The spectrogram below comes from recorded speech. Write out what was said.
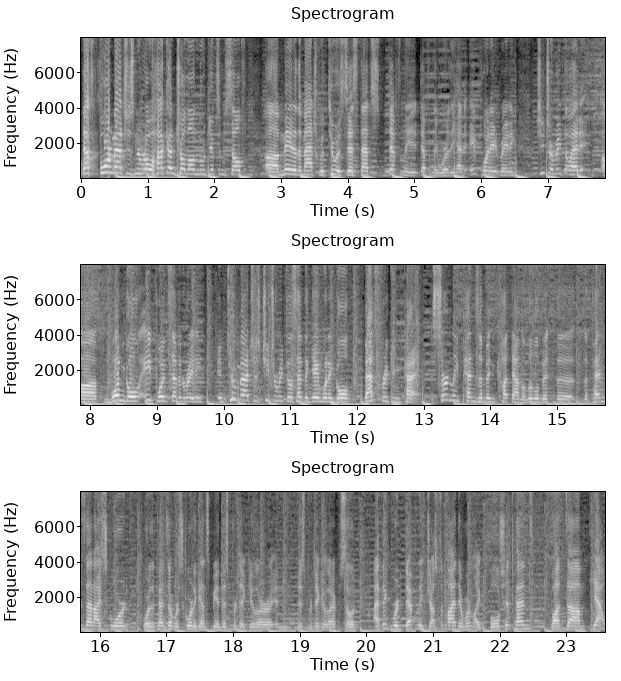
That's four matches in a row. Hakan Çalhanoğlu gets himself uh, man of the match with two assists. That's definitely definitely worthy. Had 8.8 rating. Chicharito had uh, one goal, 8.7 rating. In two matches, Chicharito's had the game-winning goal. That's freaking pen. Certainly, pens have been cut down a little bit. The the pens that I scored, or the pens that were scored against me in this particular in this particular episode, I think were definitely justified. They weren't like bullshit pens. But um, yeah,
